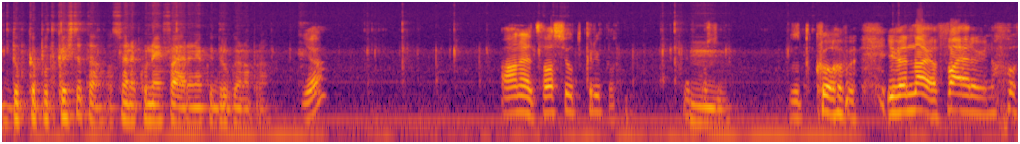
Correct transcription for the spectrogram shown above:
дупка под къщата, освен ако не е Фаер, а някой друг го е направил. Я? А, не, това си от крипа. Не, просто М. За такова. И веднага, файра ви много.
